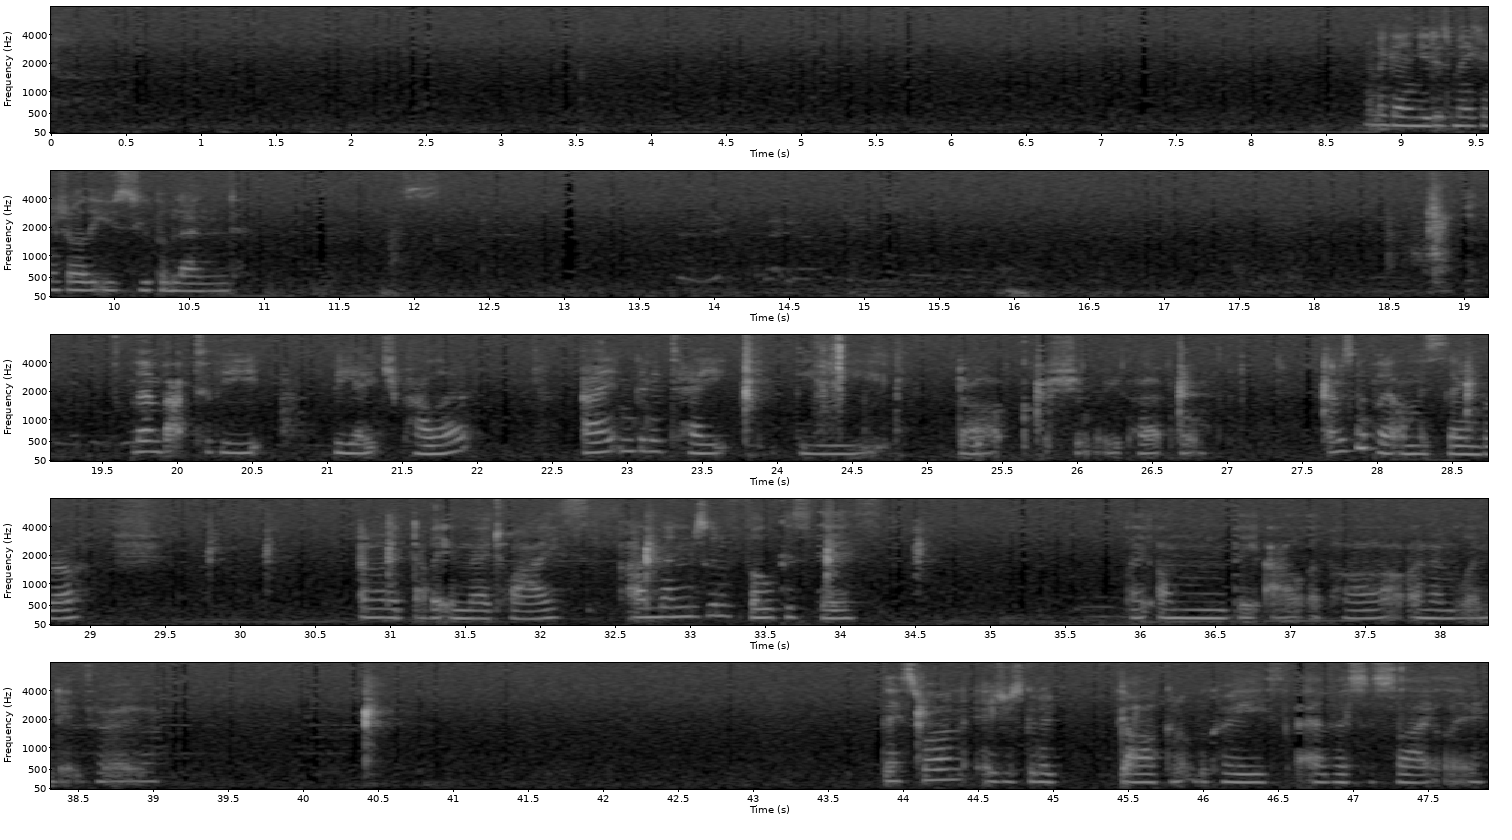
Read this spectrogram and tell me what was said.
And again, you're just making sure that you super blend. then back to the BH palette, I am going to take the dark shimmery purple. I'm just going to put it on this same brush. And I'm going to dab it in there twice and then I'm just going to focus this like on the outer part and then blend it through. This one is just going to darken up the crease ever so slightly.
